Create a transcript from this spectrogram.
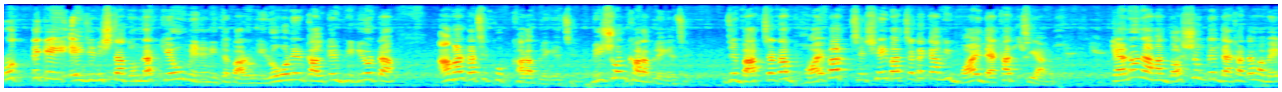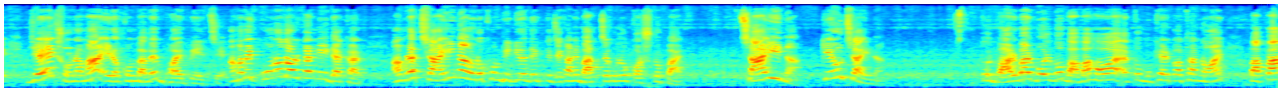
প্রত্যেকেই এই জিনিসটা তোমরা কেউ মেনে নিতে পারোনি। রোহনের কালকের ভিডিওটা আমার কাছে খুব খারাপ লেগেছে, ভীষণ খারাপ লেগেছে। যে বাচ্চাটা ভয় পাচ্ছে, সেই বাচ্চাটাকে আমি ভয় দেখাচ্ছি আরও। কেননা আমার দর্শকদের দেখাতে হবে যে সোনামা এরকমভাবে ভয় পেয়েছে। আমাদের কোনো দরকার নেই দেখার। আমরা চাই না ওরকম ভিডিও দেখতে যেখানে বাচ্চাগুলো কষ্ট পায়। চাই না, কেউ চাই না। তোর বারবার বলব, বাবা হওয়া এত মুখের কথা নয়। Papa,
